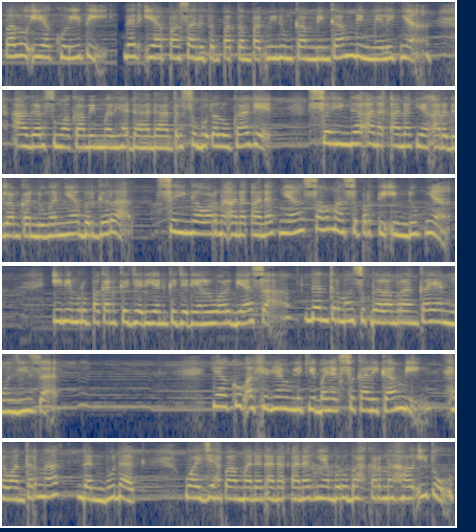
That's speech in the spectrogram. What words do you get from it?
Lalu ia kuliti dan ia pasang di tempat-tempat minum kambing-kambing miliknya, agar semua kambing melihat dahan-dahan tersebut lalu kaget sehingga anak-anak yang ada dalam kandungannya bergerak, sehingga warna anak-anaknya sama seperti induknya. Ini merupakan kejadian-kejadian luar biasa dan termasuk dalam rangkaian mukjizat. Yakub akhirnya memiliki banyak sekali kambing, hewan ternak, dan budak. Wajah paman dan anak-anaknya berubah karena hal itu,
